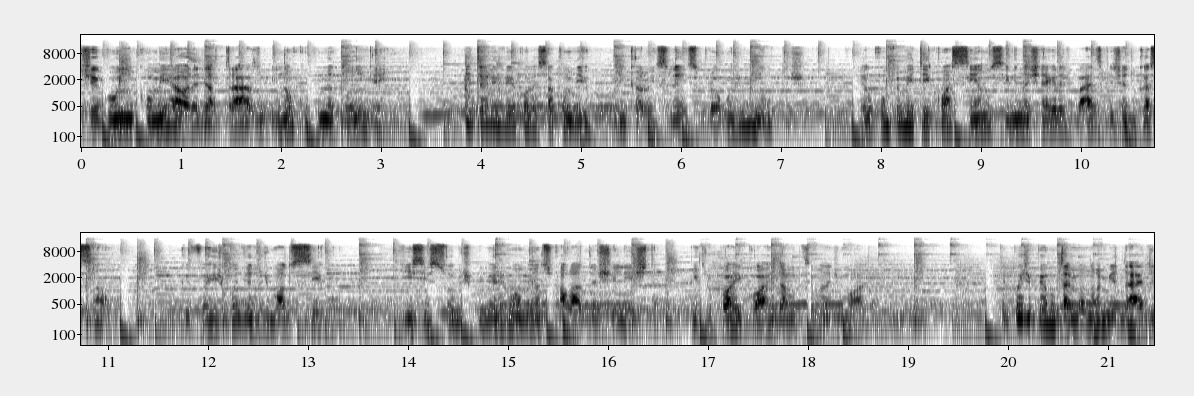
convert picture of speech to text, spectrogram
chegou em com meia hora de atraso e não cumprimentou ninguém. Então ele veio conversar comigo, encarou em silêncio por alguns minutos eu cumprimentei com aceno seguindo as regras básicas de educação, o que foi respondido de modo seco. Disse sobre os primeiros momentos ao lado do estilista, entre o corre-corre da semana de moda. Depois de perguntar meu nome e idade,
